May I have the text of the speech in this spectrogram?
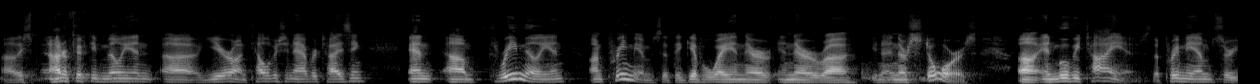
Uh, they spend 150 million uh, a year on television advertising and um, 3 million on premiums that they give away in their, in their, uh, you know, in their stores uh, and movie tie-ins. The premiums are,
